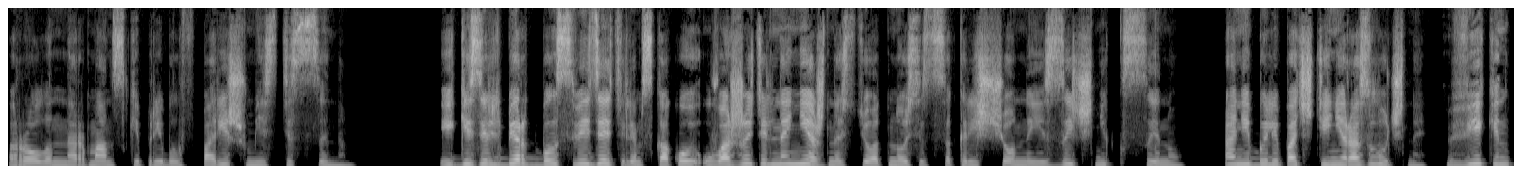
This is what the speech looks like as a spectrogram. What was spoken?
Ролан Нормандский прибыл в Париж вместе с сыном и Гизельберт был свидетелем, с какой уважительной нежностью относится крещенный язычник к сыну. Они были почти неразлучны. Викинг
